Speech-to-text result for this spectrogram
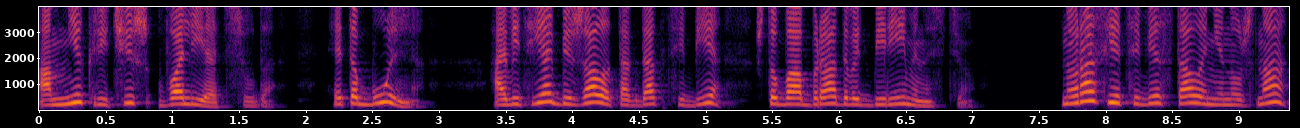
а мне кричишь «вали отсюда». Это больно. А ведь я бежала тогда к тебе, чтобы обрадовать беременностью. Но раз я тебе стала не нужна,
